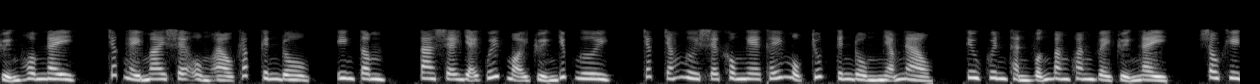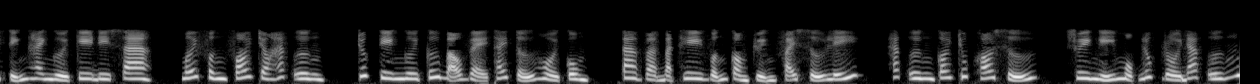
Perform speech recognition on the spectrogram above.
chuyện hôm nay, chắc ngày mai sẽ ồn ào khắp kinh đô, yên tâm ta sẽ giải quyết mọi chuyện giúp ngươi, chắc chắn ngươi sẽ không nghe thấy một chút tin đồn nhảm nào, Tiêu Khuynh Thành vẫn băn khoăn về chuyện này, sau khi tiễn hai người kia đi xa, mới phân phó cho Hắc Ương, trước tiên ngươi cứ bảo vệ thái tử hồi cung, ta và Bạch Hy vẫn còn chuyện phải xử lý, Hắc Ương có chút khó xử, suy nghĩ một lúc rồi đáp ứng,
